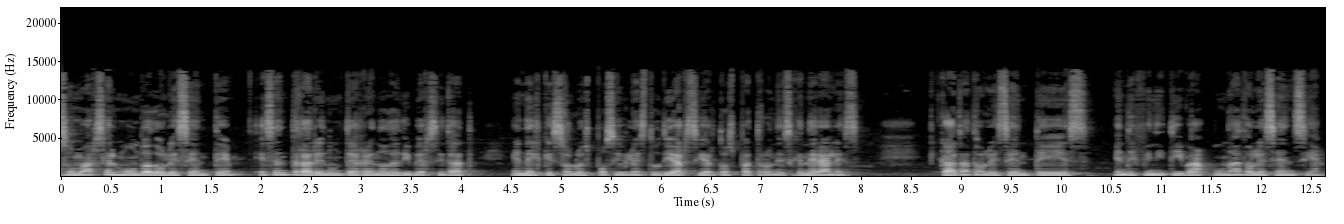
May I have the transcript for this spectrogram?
Asomarse al mundo adolescente es entrar en un terreno de diversidad en el que solo es posible estudiar ciertos patrones generales. Cada adolescente es, en definitiva, una adolescencia,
